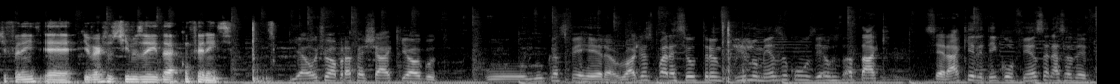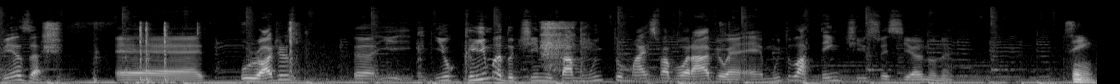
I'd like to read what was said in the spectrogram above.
diferentes, é, diversos times aí da conferência. E a última para fechar aqui, ó, Guto. O Lucas Ferreira. O Rodgers pareceu tranquilo mesmo com os erros do ataque. Será que ele tem confiança nessa defesa? É... O Rodgers Uh, e, e, o clima do time está muito mais favorável, é, é, muito latente isso esse ano, né? Sim.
